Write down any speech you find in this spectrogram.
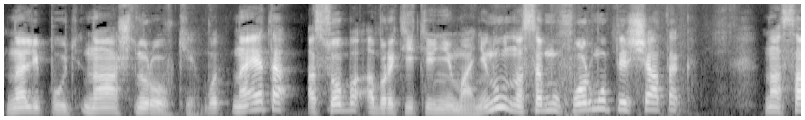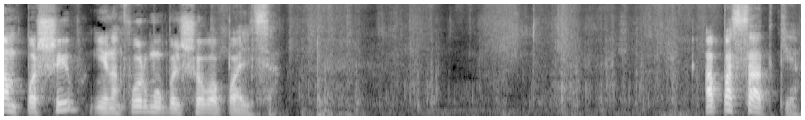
на, липуть, на шнуровке. Вот на это особо обратите внимание. Ну, на саму форму перчаток, на сам пошив и на форму большого пальца. О посадке.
